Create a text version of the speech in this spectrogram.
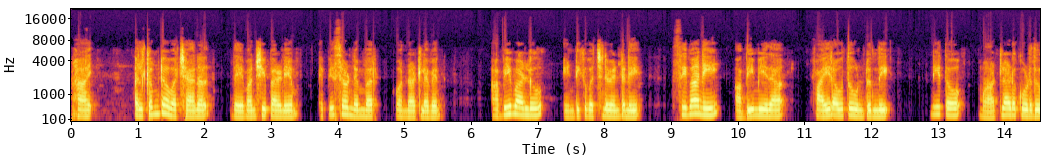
Hi welcome to our channel Devanshi Parinayam episode number one not eleven Abhi వాళ్ళు ఇంటికి వచ్చిన వెంటనే శివాని అభి మీద ఫైర్ అవుతూ ఉంటుంది. నీతో మాట్లాడకూడదు.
